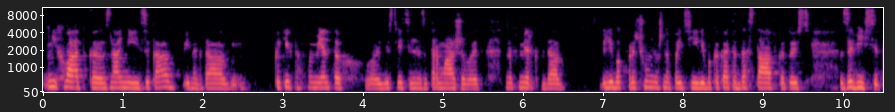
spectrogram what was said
нехватка знаний языка иногда в каких-то моментах э, действительно затормаживает. Например, когда либо к врачу нужно пойти, либо какая-то доставка, то есть зависит.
